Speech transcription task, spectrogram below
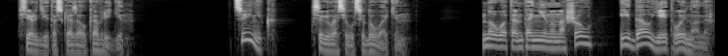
— сердито сказал Кавригин. «Циник», — согласился Дувакин. «Но вот Антонину нашел и дал ей твой номер.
